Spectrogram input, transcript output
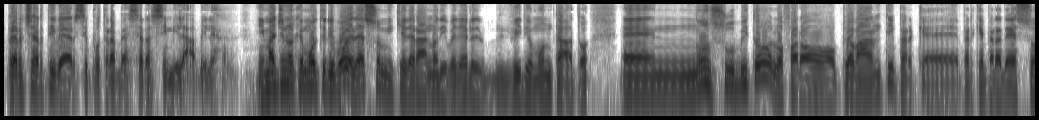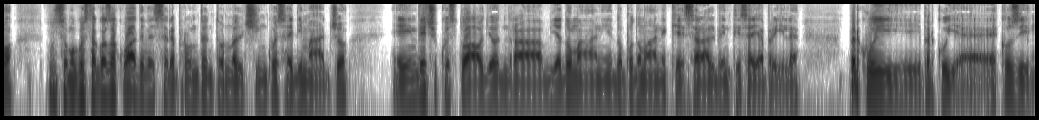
per certi versi potrebbe essere assimilabile. Immagino che molti di voi adesso mi chiederanno di vedere il video montato. Eh, non subito, lo farò più avanti perché, perché per adesso insomma, questa cosa qua deve essere pronta intorno al 5-6 di maggio e invece questo audio andrà via domani e dopodomani che sarà il 26 aprile. Per cui, per cui è, così.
